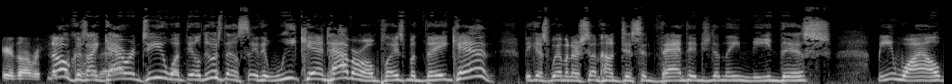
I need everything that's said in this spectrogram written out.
here's our No, because I guarantee you what they'll do is they'll say that we can't have our own place, but they can because women are somehow disadvantaged and they need this. Meanwhile,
